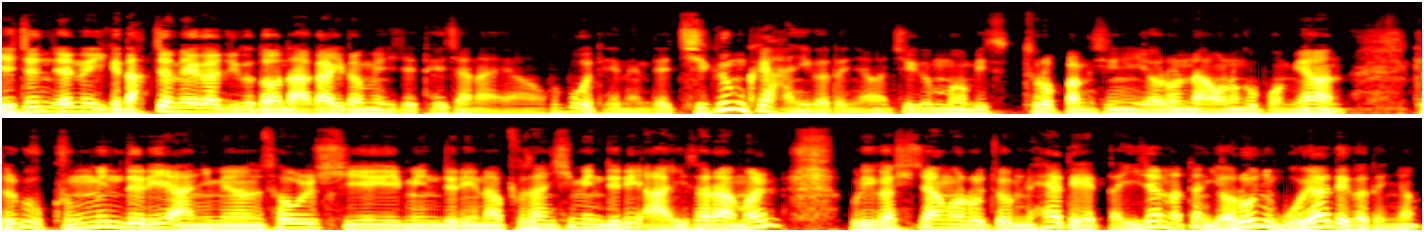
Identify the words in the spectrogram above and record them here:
예전에는 이게 낙점해가지고 너 나가 이러면 이제 되잖아요. 후보가 되는데 지금 그게 아니거든요. 지금 뭐 미스트롯 방식 여론 나오는 거 보면 결국 국민들이 아니면 서울 시민들이나 부산 시민들이 아 이 사람을 우리가 시장으로 좀 해야 되겠다. 이전 어떤 여론이 모여야 되거든요.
